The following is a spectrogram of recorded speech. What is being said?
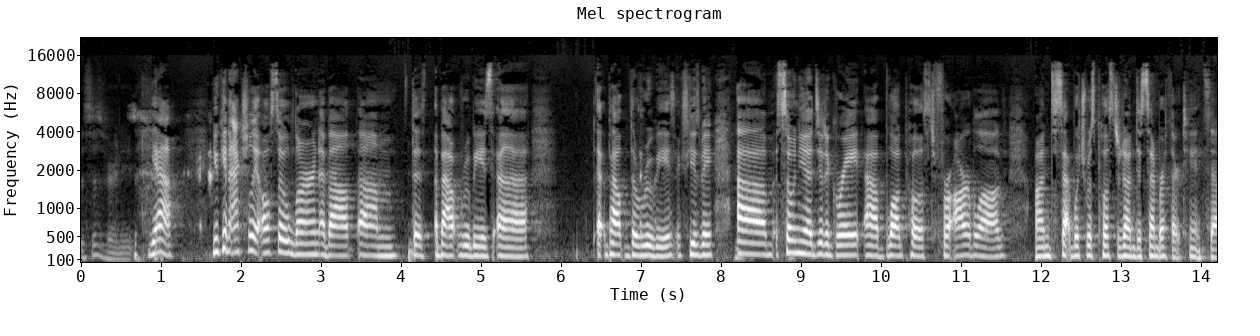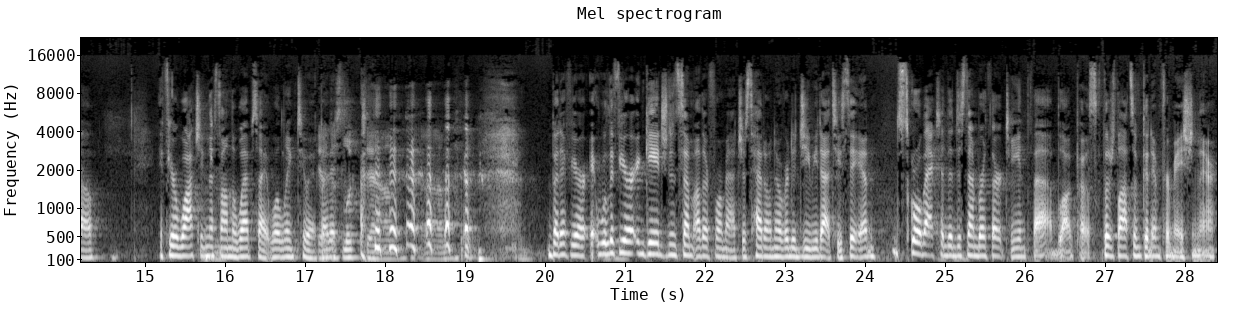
This is very neat. Yeah. You can actually also learn about um, the about rubies. Uh, about the rubies, excuse me. Um, Sonia did a great uh, blog post for our blog on which was posted on December thirteenth. So, if you're watching this on the website, we'll link to it. Yeah, but just look down. Um, but if you're well, if you're engaged in some other format, just head on over to gb.tc and scroll back to the December thirteenth uh, blog post. There's lots of good information there.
